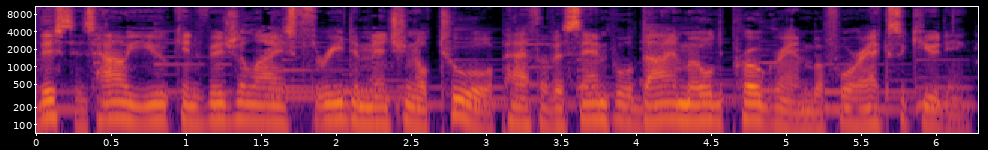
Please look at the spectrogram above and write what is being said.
This is how you can visualize three-dimensional toolpath of a sample die mold program before executing.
